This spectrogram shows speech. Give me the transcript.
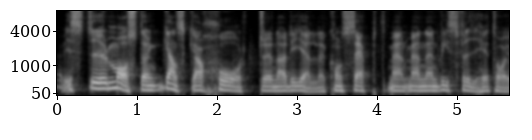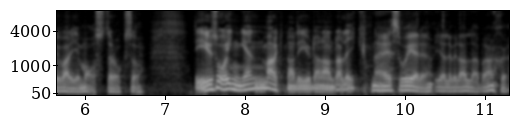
Vi styr mastern ganska hårt eh, när det gäller koncept men, men en viss frihet har ju varje master också. Det är ju så, ingen marknad är ju den andra lik. Nej, så är det. Det gäller väl alla branscher.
